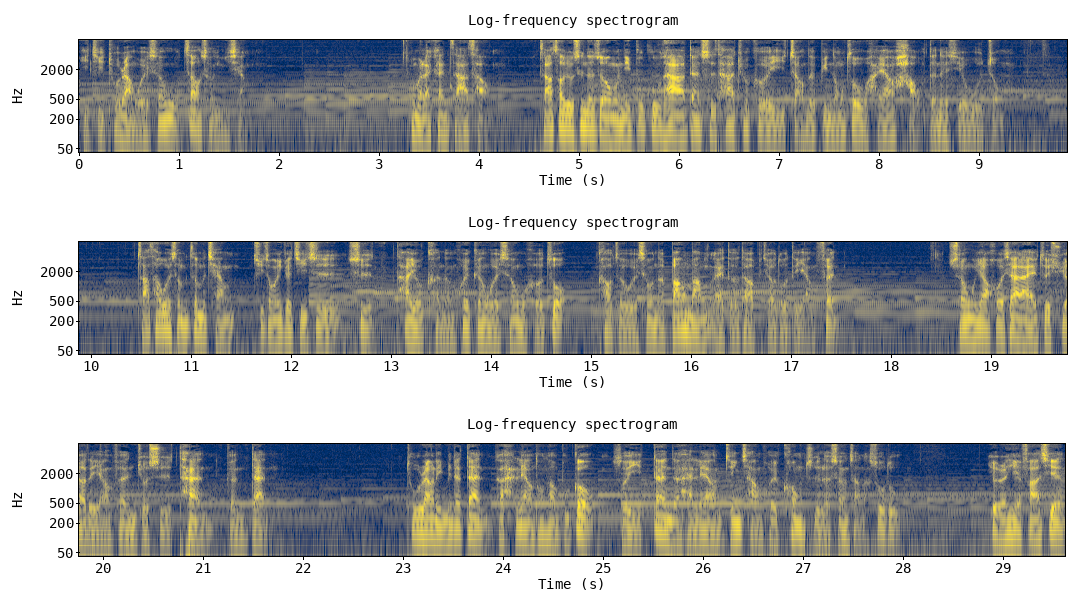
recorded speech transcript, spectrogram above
以及土壤微生物造成影响？我们来看杂草，杂草就是那种你不顾它，但是它就可以长得比农作物还要好的那些物种。杂草为什么这么强？其中一个机制是它有可能会跟微生物合作，靠着微生物的帮忙来得到比较多的养分。生物要活下来，最需要的养分就是碳跟氮。土壤里面的氮的含量通常不够，所以氮的含量经常会控制了生长的速度。有人也发现，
